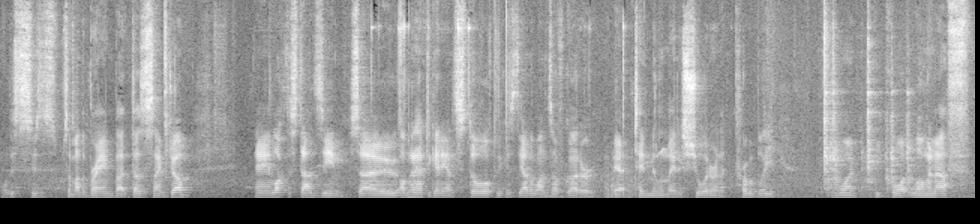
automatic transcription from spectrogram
Well, this is some other brand, but does the same job. And lock the studs in. So I'm going to have to go down the store because the other ones I've got are about 10 millimeters shorter and they probably won't be quite long enough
